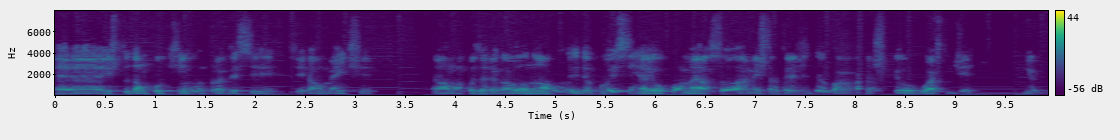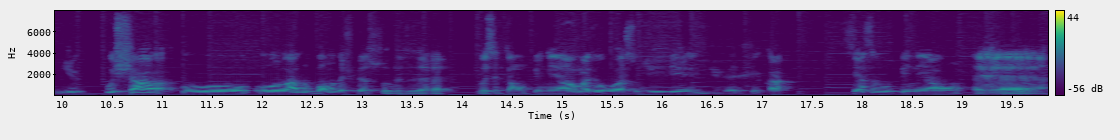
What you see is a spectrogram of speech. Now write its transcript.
é, estudar um pouquinho para ver se, se realmente é uma coisa legal ou não. E depois, sim, aí eu começo a minha estratégia de debate, que eu gosto de, de, de puxar o, o lado bom das pessoas. É, você tem uma opinião, mas eu gosto de, de verificar se essa opinião é,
